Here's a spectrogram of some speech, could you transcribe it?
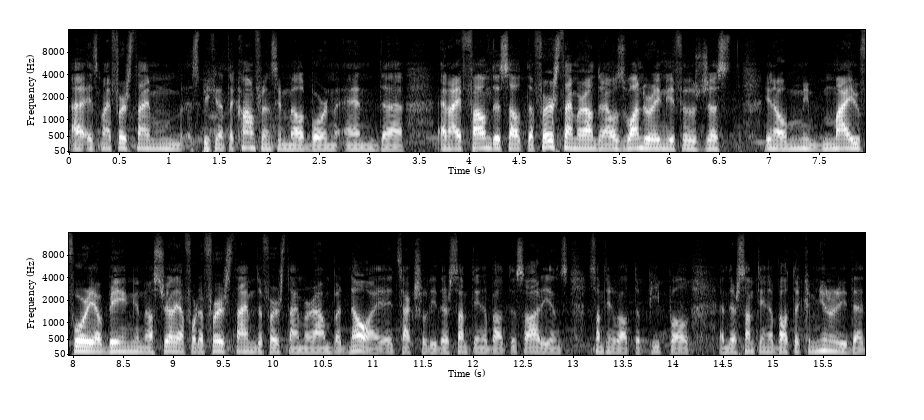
Uh, it's my first time speaking at the conference in Melbourne, and uh, and I found this out the first time around, and I was wondering if it was just you know me, my euphoria of being in Australia for the first time, the first time around. But no, it's actually there's something about this audience, something about the people, and there's something about the community that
